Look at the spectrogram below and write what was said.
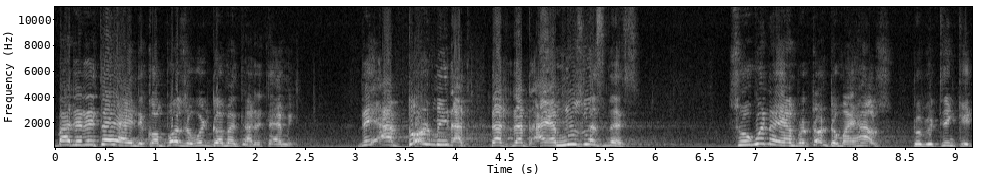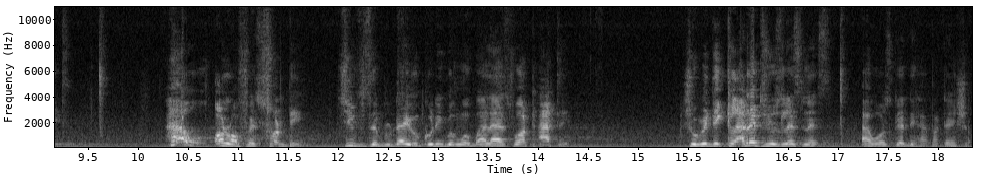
by the retire in the compulsory which government are retire me. They have told me that, that, that I am uselessness. So when I am returned to my house to be thinking, how all of a sudden Chief Zebruda Yokori Gwengo Bala 430 should be declared uselessness, I was getting hypertension.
